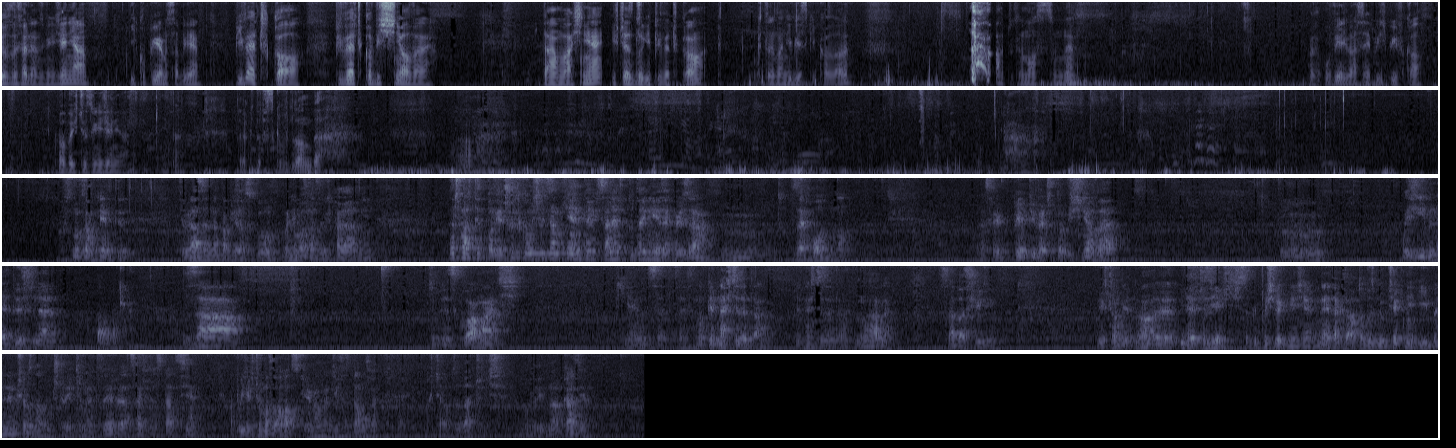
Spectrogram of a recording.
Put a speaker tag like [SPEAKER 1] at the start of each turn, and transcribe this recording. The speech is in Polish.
[SPEAKER 1] Już wyszedłem z więzienia i kupiłem sobie piweczko. Piweczko wiśniowe. Tam właśnie. Jeszcze jest drugie piweczko, które ma niebieski kolor. A tu ten most słynny. Uwielbiam sobie pić piwko po wyjściu z więzienia. Tak, tak to wszystko wygląda. Znów zamknięty. Tym razem na papierosku, bo nie można zrobić palarni. Na czwartym powietrzu tylko musi być zamknięte i wcale tutaj nie jest jakoś za, mm, za chłodno. Ja sobie kupiłem piweczko wiśniowe. Mm, zimne, pyszne. Za... Żeby skłamać... 500 to jest... No 15 zeta. 15 zeta. No ale... Saba chwili. Jeszcze mam jedno. y, Idę jeszcze zjeść sobie posiłek więzienny, tak że autobus mi ucieknie i będę musiał znowu 4 km wracać na stację. A później jeszcze Morze Ochockie, mam nadzieję, że zdążę. Chciałbym zobaczyć. Może jedna okazja.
